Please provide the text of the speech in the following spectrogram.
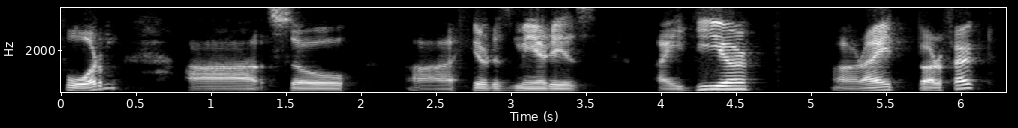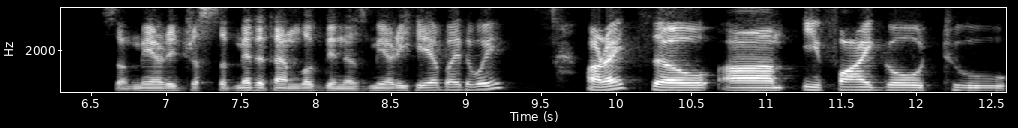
form. so here is Mary's idea. All right, perfect. So Mary just submitted. I'm logged in as Mary here, by the way. All right, so um, if I go to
